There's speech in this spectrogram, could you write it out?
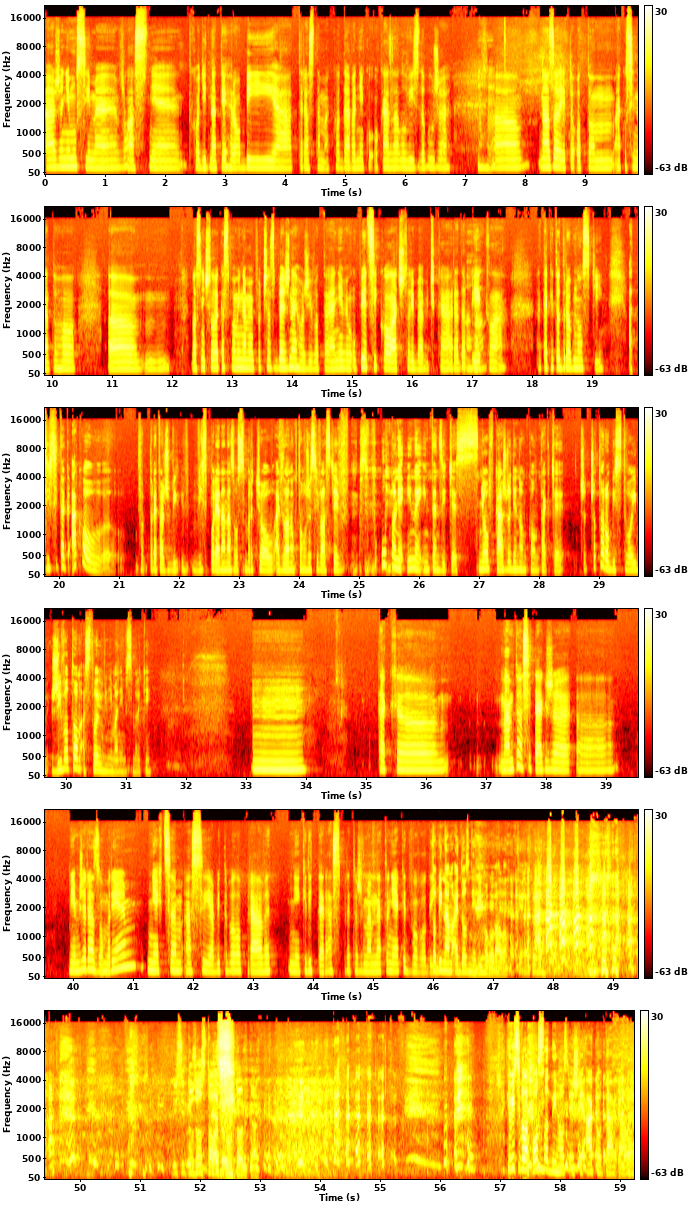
a že nemusíme vlastne chodiť na tie hroby a teraz tam ako dávať nejakú okázalú výzdobu, že Uh-huh. Uh, naozaj je to o tom, ako si na toho uh, vlastne človeka spomíname počas bežného života. Ja neviem, upieť si koláč, ktorý babička rada uh-huh. piekla. A takéto drobnosti. A ty si tak ako, prepač, vysporiadaná so smrťou, aj vzhľadom k tomu, že si vlastne v, v úplne inej intenzite s ňou v každodennom kontakte. Čo, čo to robí s tvojim životom a s tvojim vnímaním smrti? Mm, tak uh, mám to asi tak, že uh, viem, že raz zomriem. Nechcem asi, aby to bolo práve niekedy teraz, pretože mám na to nejaké dôvody. To by nám aj dosť nevyhovovalo. By si tu zostala do útorka. Keby si bola posledný host, ešte ako tak, ale...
